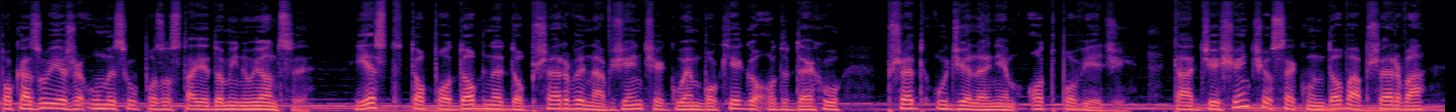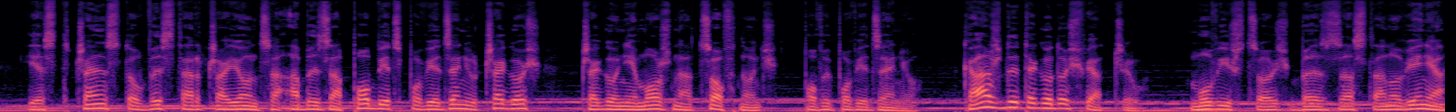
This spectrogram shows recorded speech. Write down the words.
Pokazuje, że umysł pozostaje dominujący. Jest to podobne do przerwy na wzięcie głębokiego oddechu przed udzieleniem odpowiedzi. Ta dziesięciosekundowa przerwa jest często wystarczająca, aby zapobiec powiedzeniu czegoś, czego nie można cofnąć po wypowiedzeniu. Każdy tego doświadczył. Mówisz coś bez zastanowienia,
